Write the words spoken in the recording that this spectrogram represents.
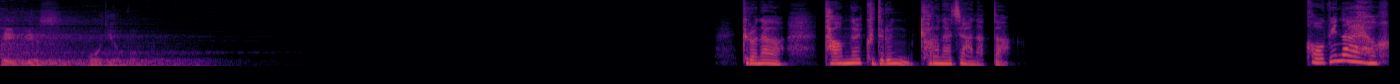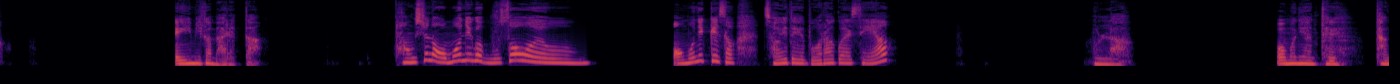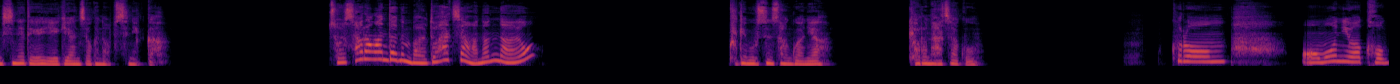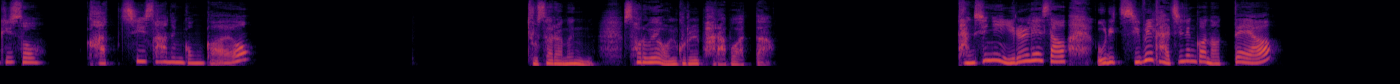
KBS 오디오북 그러나 다음날 그들은 결혼하지 않았다. 겁이 나요. 에이미가 말했다. 당신 어머니가 무서워요. 어머니께서 저에 대해 뭐라고 하세요? 몰라. 어머니한테 당신에 대해 얘기한 적은 없으니까. 절 사랑한다는 말도 하지 않았나요? 그게 무슨 상관이야? 결혼하자고. 그럼 어머니와 거기서 같이 사는 건가요? 두 사람은 서로의 얼굴을 바라보았다. 당신이 일을 해서 우리 집을 가지는 건 어때요?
